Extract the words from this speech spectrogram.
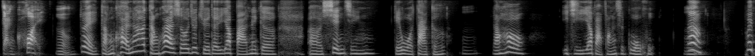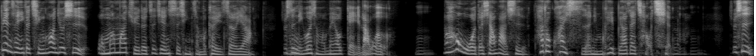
赶快，嗯，对，赶快。那他赶快的时候，就觉得要把那个呃现金给我大哥，嗯，然后以及要把房子过户。那会变成一个情况，就是我妈妈觉得这件事情怎么可以这样？就是你为什么没有给老二？嗯，然后我的想法是，他都快死了，你们可以不要再吵钱了嘛？就是。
